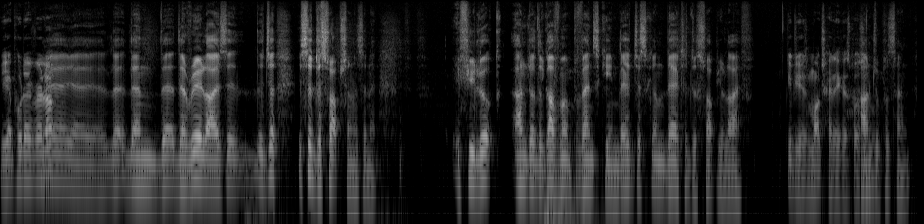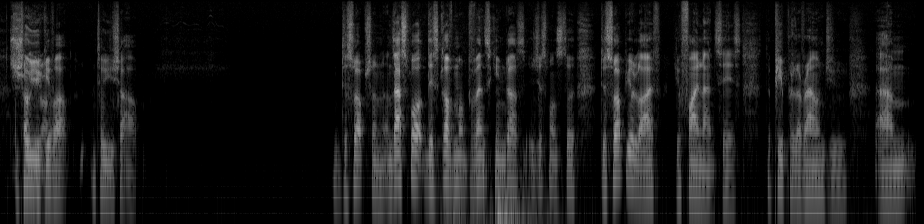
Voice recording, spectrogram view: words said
You get pulled over a lot. Yeah, yeah, yeah. Th- Then they, they realise it, just, it's a disruption, isn't it? If you look under the government prevent scheme, they're just going there to disrupt your life, Give you as much headache as possible. hundred percent, until you you give up, until you shut up. Disruption, and that's what this government prevent scheme does. It just wants to disrupt your life, your finances, the people around you. Um,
